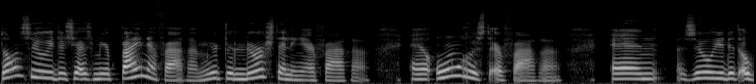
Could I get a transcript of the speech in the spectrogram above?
dan zul je dus juist meer pijn ervaren, meer teleurstelling ervaren en onrust ervaren. En zul je dit ook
